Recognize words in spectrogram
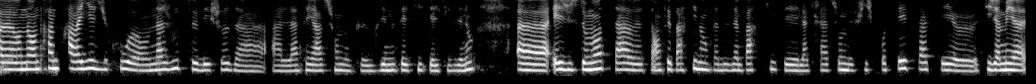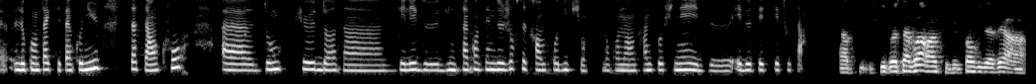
Euh, on est en train de travailler. Du coup, euh, on ajoute des choses à, l'intégration. Donc Xeno celle-ci, celle-ci Xeno. et justement, ça, ça en fait partie. Donc la deuxième partie, c'est la création de fiches prospects. Ça, c'est si jamais le contact est inconnu, ça, c'est en cours. donc dans un délai d'une cinquantaine de jours, ce sera en production. Donc on est en train de peaufiner et de, et de tester tout ça. Alors, ce qu'il faut savoir, hein, c'est que quand vous avez un,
